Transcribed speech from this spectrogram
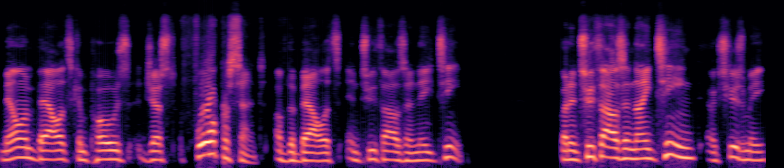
mail in ballots composed just 4% of the ballots in 2018. But in 2019, excuse me,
